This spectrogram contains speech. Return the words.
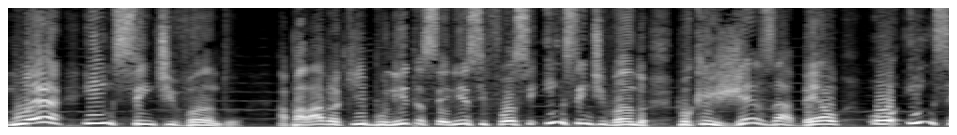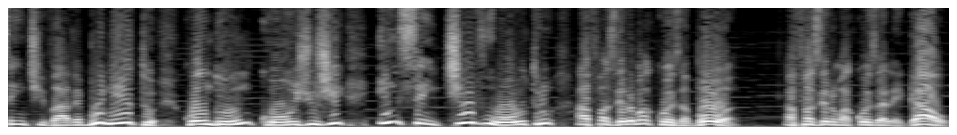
Não é incentivando. A palavra aqui bonita seria se fosse incentivando, porque Jezabel o incentivava. É bonito quando um cônjuge incentiva o outro a fazer uma coisa boa a fazer uma coisa legal,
